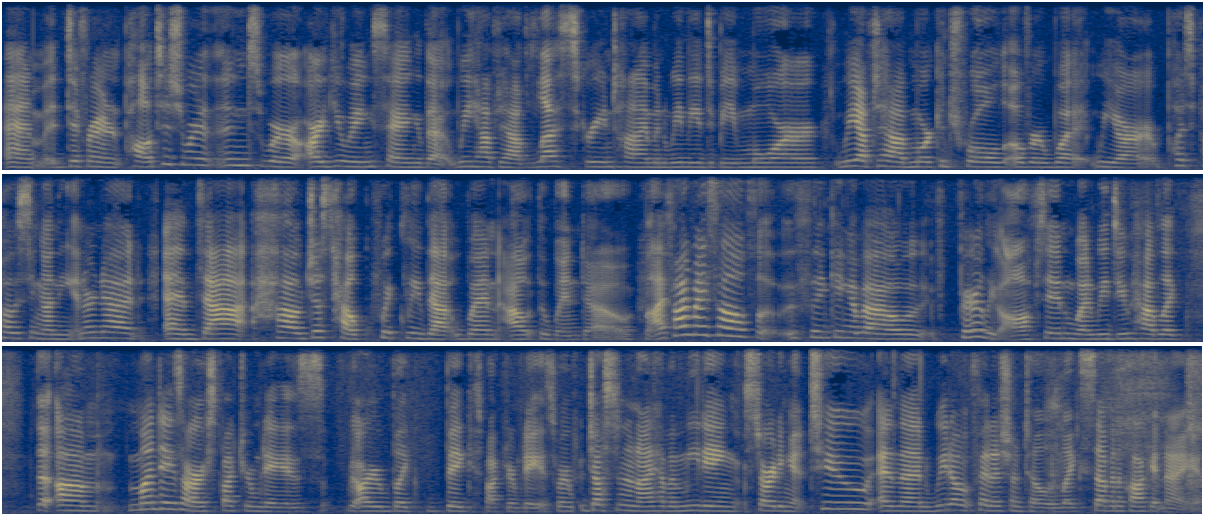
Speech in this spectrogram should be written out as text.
and different politicians were arguing saying that we have to have less screen time and we need to be more we have to have more control over what we are put, posting on the internet and that how just how quickly that went out the window. I find myself thinking about fairly often when we do have like the um, Mondays are spectrum days, are like big spectrum days where Justin and I have a meeting starting at two, and then we don't finish until like seven o'clock at night,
